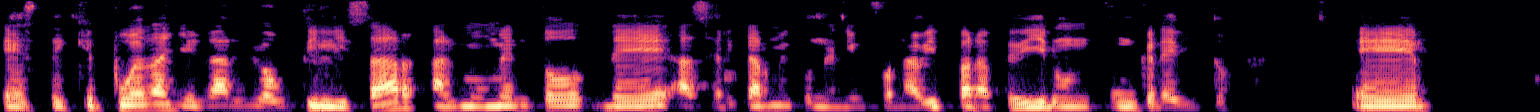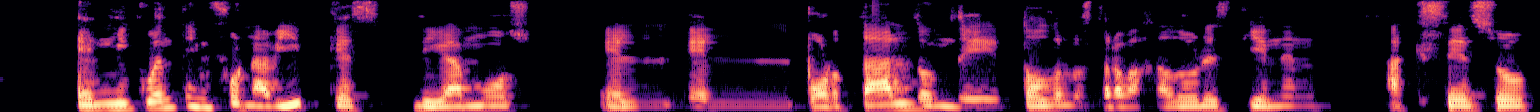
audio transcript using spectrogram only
este, que pueda llegar yo a utilizar al momento de acercarme con el Infonavit para pedir un, un crédito. Eh, en mi cuenta Infonavit, que es, digamos, el, el, portal donde todos los trabajadores tienen acceso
